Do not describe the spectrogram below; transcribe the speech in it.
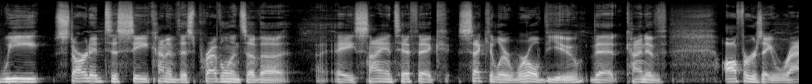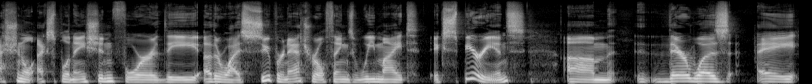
we started to see kind of this prevalence of a a scientific secular worldview that kind of offers a rational explanation for the otherwise supernatural things we might experience. Um, there was a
